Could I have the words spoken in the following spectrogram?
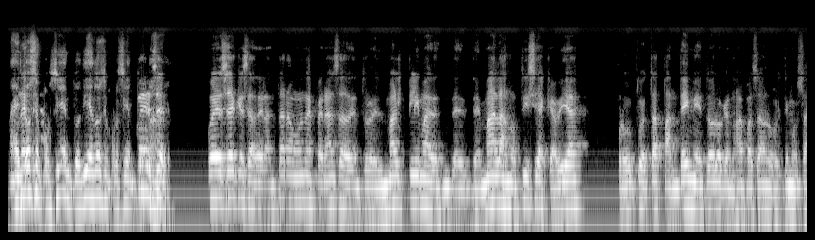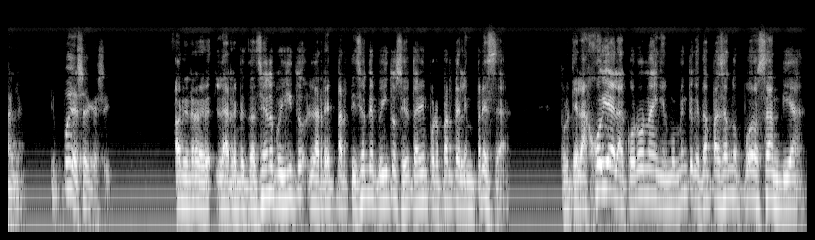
Ah, el 12%, 10, 12%. Puede ser. Puede ser que se adelantaron una esperanza dentro del mal clima de, malas noticias que había producto de esta pandemia y todo lo que nos ha pasado en los últimos años. Y puede ser que sí. Ahora, la repartición de pollitos, la repartición de pollitos se dio también por parte de la empresa, porque la joya de la corona en el momento que están pasando por Zambia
